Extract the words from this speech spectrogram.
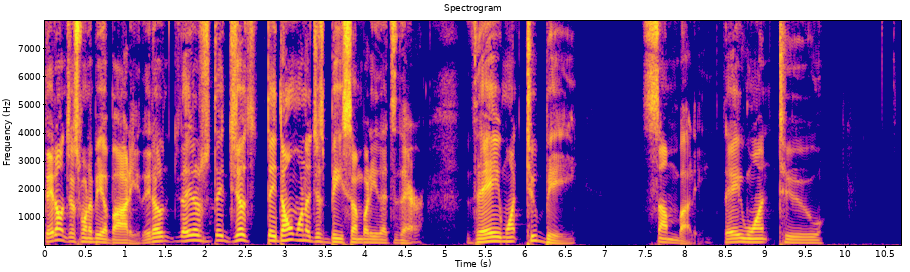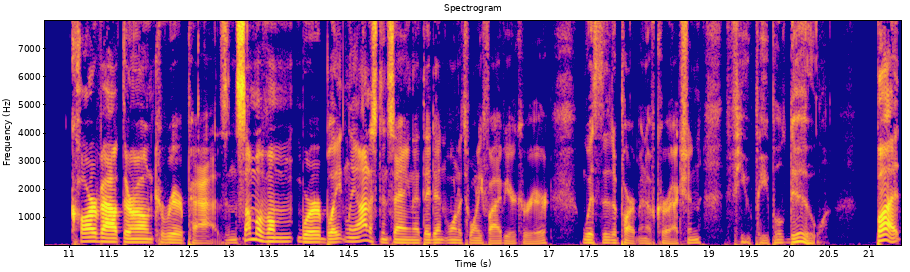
they don't just want to be a body. They don't they don't they just they don't want to just be somebody that's there. They want to be somebody. They want to carve out their own career paths. And some of them were blatantly honest in saying that they didn't want a 25 year career with the Department of Correction. Few people do. But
